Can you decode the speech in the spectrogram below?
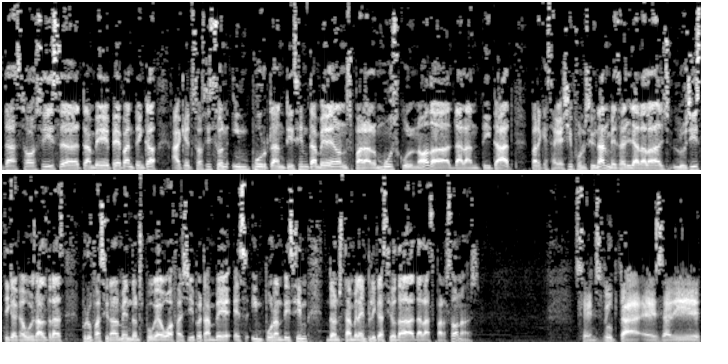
de socis. Eh, també, Pep, entenc que aquests socis són importantíssims també doncs, per al múscul no? de, de l'entitat perquè segueixi funcionant, més enllà de la logística que vosaltres professionalment doncs, pugueu afegir, però també és importantíssim doncs, també la implicació de, de les persones. Sens dubte, és a dir,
